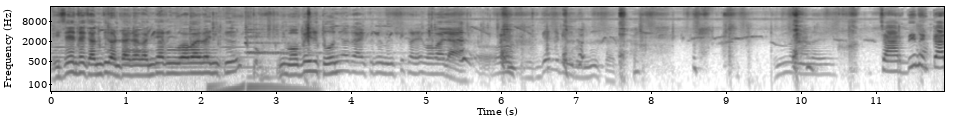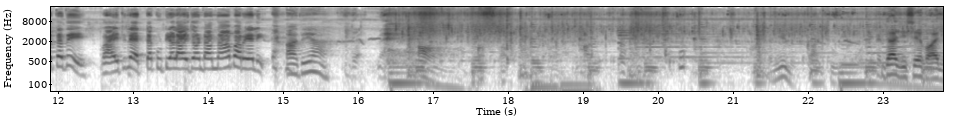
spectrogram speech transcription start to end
ഡിസൈന്റെ ചന്തി കണ്ടാലോ കഞ്ഞാറും ഗോപാല എനിക്ക്. ഇനി മൊബൈൽ തോന്നിയതായിക്കുന്നു നിർത്തിക്കളെ ഗോപാല. ഛർദി നിൽക്കാത്തതേ വയറ്റിൽ എറ്റ കുട്ടികളായതുകൊണ്ടാന്നാ പറയൽ. അതെയാ? ഇതാ ജിസേ പാൽ.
